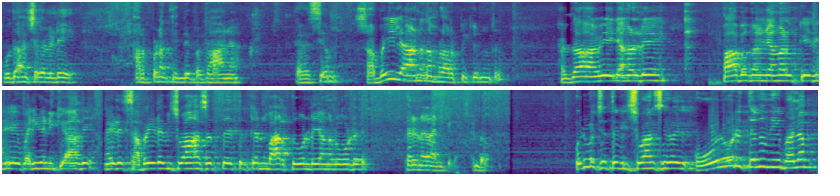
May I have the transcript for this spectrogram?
കൂതാശകളുടെ അർപ്പണത്തിന്റെ പ്രധാന രഹസ്യം. സഭയിലാണ് നമ്മൾ അർപ്പിക്കുന്നത്. കർത്താവെ ഞങ്ങളുടെ പാപങ്ങൾ ഞങ്ങൾക്കെതിരെ പരിഗണിക്കാതെ ഞങ്ങളുടെ സഭയുടെ വിശ്വാസത്തെ തൃക്കൻ വാർത്തുകൊണ്ട് ഞങ്ങളോട് കരുണ കാണിക്കണം കണ്ടോ? ഒരു വശത്തെ വിശ്വാസികളിൽ ഓരോരുത്തരും ഈ ഫലം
